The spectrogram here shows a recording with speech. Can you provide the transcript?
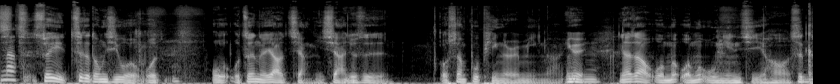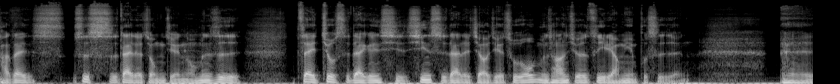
那所以这个东西我我我我真的要讲一下，就是。我算不平而鸣了，因为你要知道，我们我们五年级哈是卡在时是时代的中间，我们是在旧时代跟新新时代的交接处。我们常常觉得自己两面不是人，呃，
